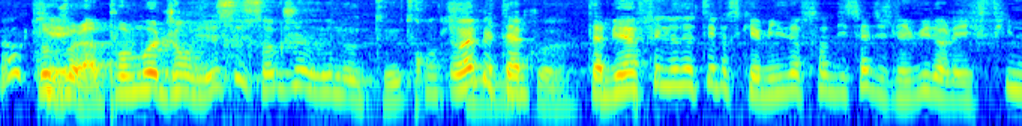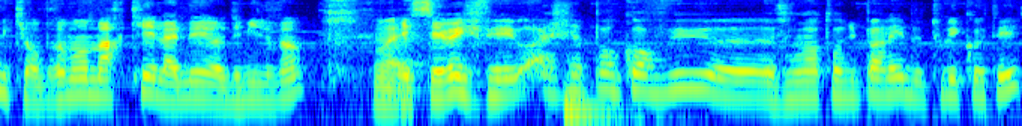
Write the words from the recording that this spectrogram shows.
Donc voilà, pour le mois de janvier, c'est ça que j'avais noté, tranquille. Ouais, mais t'as bien fait de le noter parce que 1917, je l'ai vu dans les films qui ont vraiment marqué l'année 2020. Euh, et c'est vrai que je fais, oh, je l'ai pas encore vu, euh, j'en ai entendu parler de tous les côtés.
